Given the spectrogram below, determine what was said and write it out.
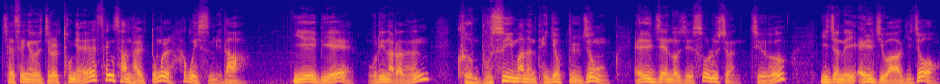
재생에너지를 통해 생산 활동을 하고 있습니다. 이에 비해 우리나라는 그 무수히 많은 대기업들 중 LG에너지 솔루션, 즉 이전의 LG화학이죠.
